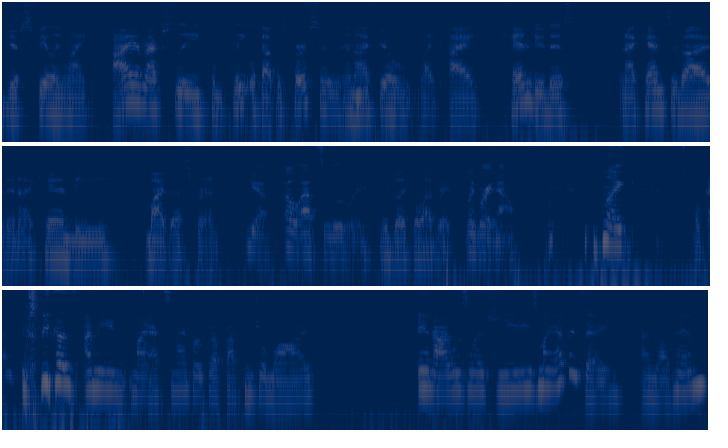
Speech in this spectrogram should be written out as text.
just feeling like I am actually complete without this person and I mm-hmm. feel like I can do this and I can survive and I can be my best friend. Yeah. Oh, absolutely. Would you like to elaborate? Like right now. like Okay. because I mean, my ex and I broke up And I was like, he's my everything. I love him.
